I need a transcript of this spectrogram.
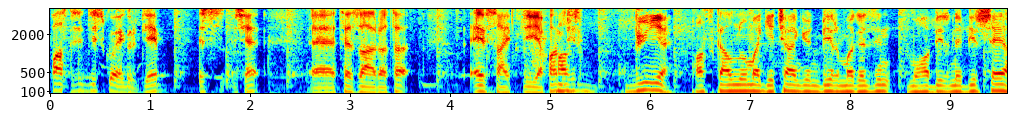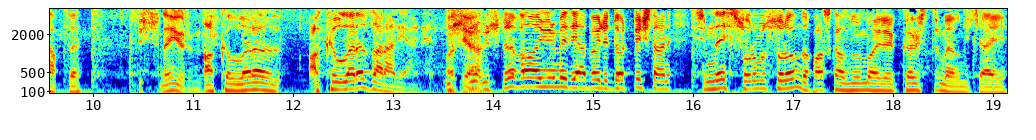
Pascal'i diskoya gir diye şey e, tezahürata ev sahipliği yapan Pas- bir bünye. Pascal Numa geçen gün bir magazin muhabirine bir şey yaptı. Üstüne yürümüş. Akıllara akıllara zarar yani. Üstüne, ya? üstüne falan yürümedi ya böyle 4-5 tane. Şimdi neyse sorumuzu soralım da Pascal Numa ile karıştırmayalım hikayeyi.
